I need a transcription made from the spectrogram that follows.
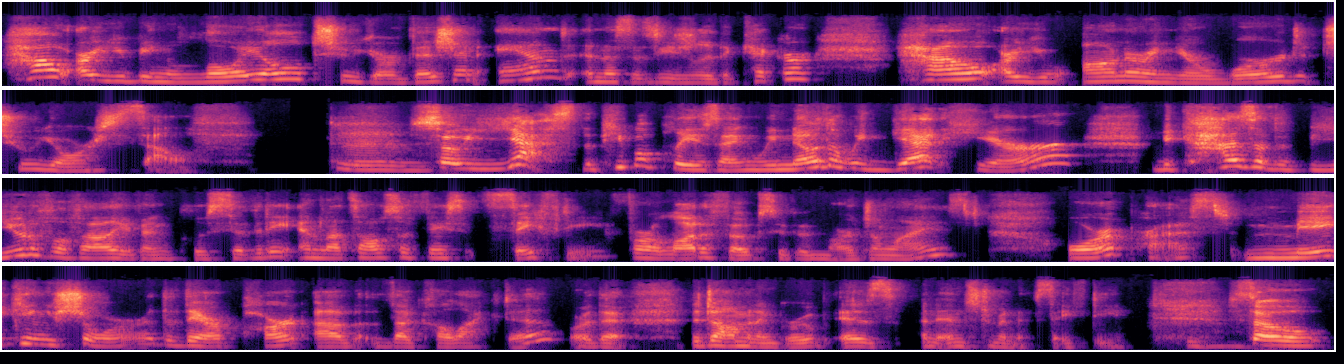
How are you being loyal to your vision? And, and this is usually the kicker, how are you honoring your word to yourself? Mm. So, yes, the people pleasing, we know that we get here because of a beautiful value of inclusivity. And let's also face it, safety for a lot of folks who've been marginalized or oppressed, making sure that they are part of the collective or the, the dominant group is an instrument of safety. Mm-hmm. So,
